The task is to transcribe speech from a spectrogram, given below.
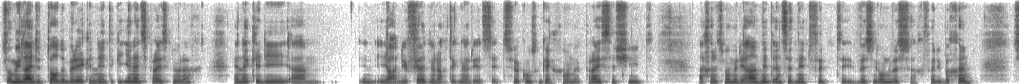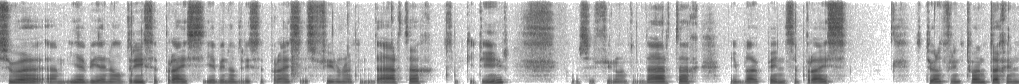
So om die lyn totaal te bereken, het ek 'n eenheidsprys nodig en ek het die ehm um, en ja, die hoeveelheid nodig wat ek nou reeds het. So kom ons gaan kyk gaan na my pryse sheet. Ek gaan dit sommer met die hand net insit net vir wis en onwissig vir die begin. So ehm um, EB03 se prys, EB03 se prys is 430. Dis 'n bietjie duur kom ons sê 430 die blou pen se prys is 224 en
